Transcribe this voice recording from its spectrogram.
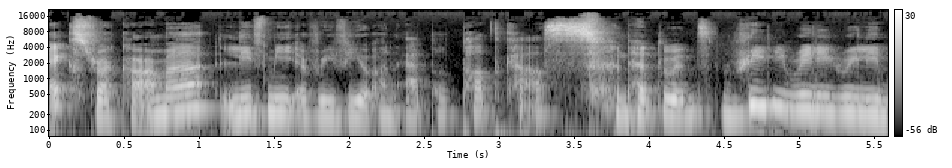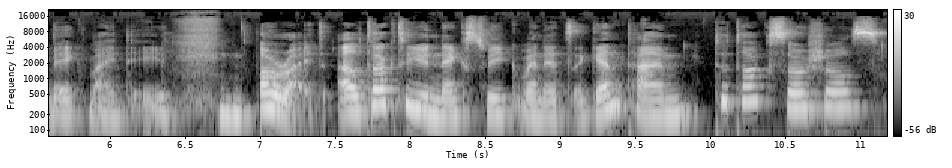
extra karma, leave me a review on Apple Podcasts. that would really, really, really make my day. All right, I'll talk to you next week when it's again time to talk socials.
